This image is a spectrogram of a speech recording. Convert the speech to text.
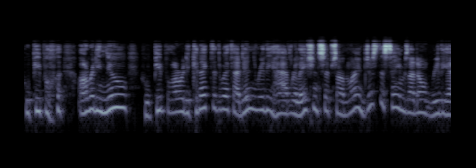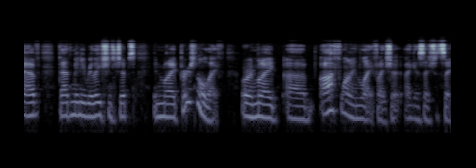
who people already knew who people already connected with. I didn't really have relationships online just the same as I don't really have that many relationships in my personal life or in my uh, offline life I should I guess I should say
